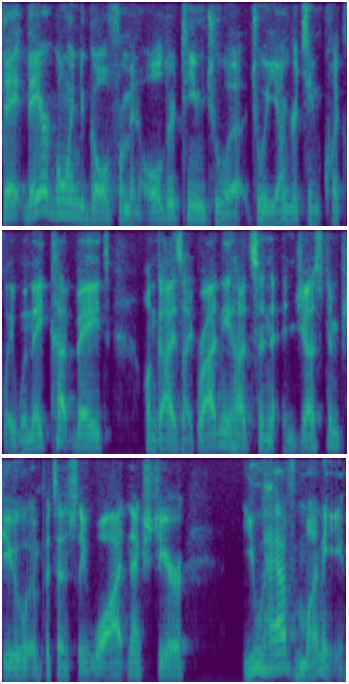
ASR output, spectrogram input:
They they are going to go from an older team to a to a younger team quickly. When they cut bait on guys like Rodney Hudson and Justin Pugh and potentially Watt next year, you have money.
